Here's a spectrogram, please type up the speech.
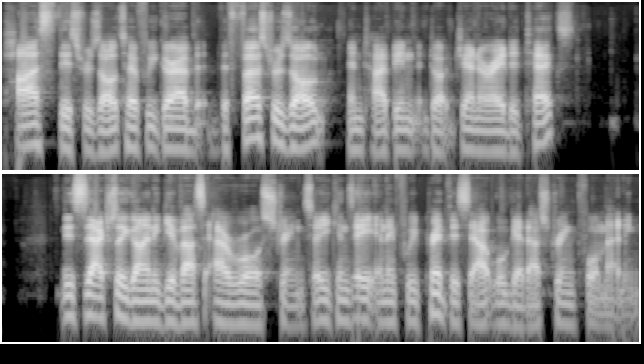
pass this result, so if we grab the first result and type in dot generated text, this is actually going to give us our raw string. So you can see, and if we print this out, we'll get our string formatting.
